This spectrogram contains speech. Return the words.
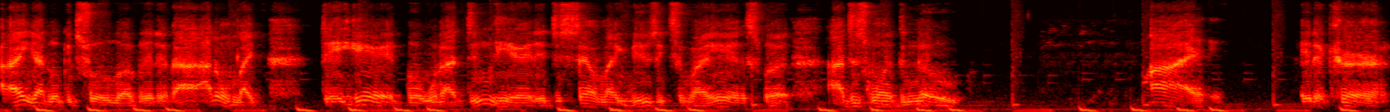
I ain't got no control of it, and I, I don't like to hear it. But when I do hear it, it just sounds like music to my ears. But I just wanted to know why it occurred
